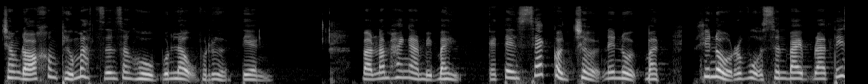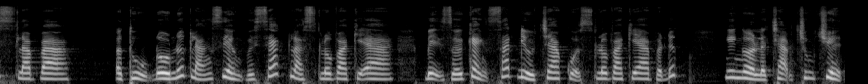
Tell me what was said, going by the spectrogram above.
trong đó không thiếu mặt dân giang hồ buôn lậu và rửa tiền. Vào năm 2017, cái tên Séc còn trở nên nổi bật khi nổ ra vụ sân bay Bratislava ở thủ đô nước láng giềng với Séc là Slovakia, bị giới cảnh sát điều tra của Slovakia và Đức nghi ngờ là chạm trung chuyển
